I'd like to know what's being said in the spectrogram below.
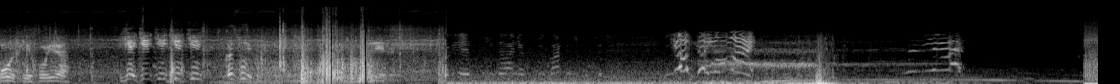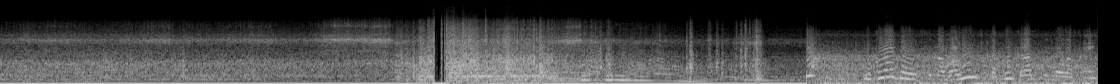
Ой, нихуя. Едь, едь, едь, едь, едь, газуй! Блин. Ёб твою мать! Блядь! укладывается такой красный молокай.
